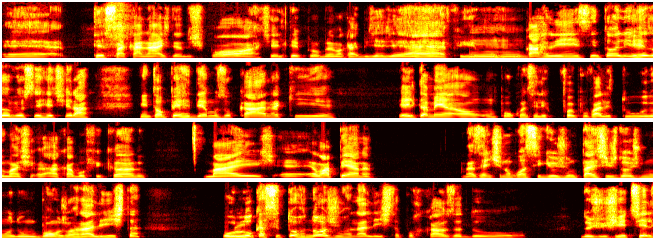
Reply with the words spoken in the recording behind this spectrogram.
é, ter sacanagem dentro do esporte, ele teve problema com a com, Uhum. com o Carlinhos, então ele resolveu se retirar. Então perdemos o cara que. Ele também, é um pouco antes, ele foi pro Vale Tudo, mas acabou ficando. Mas é, é uma pena. Mas a gente não conseguiu juntar esses dois mundos. Um bom jornalista. O Lucas se tornou jornalista por causa do, do jiu-jitsu e ele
